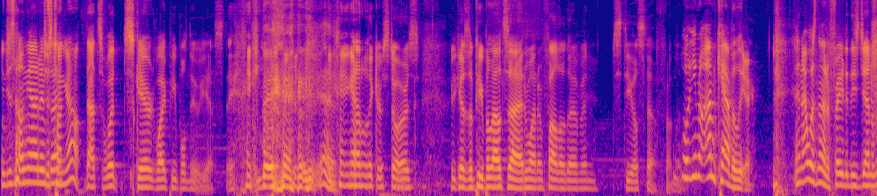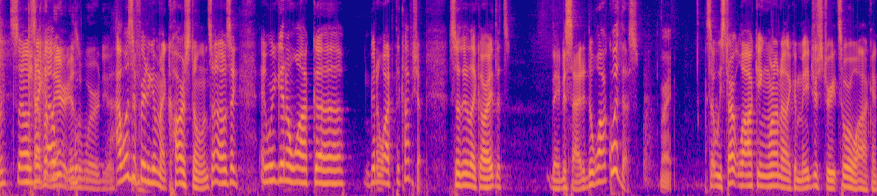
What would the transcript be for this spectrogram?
And just hung out inside. Just hung out. That's what scared white people do. Yes, they hang out, They- they yeah. hang out in liquor stores because the people outside want to follow them and steal stuff from them. Well, you know, I'm cavalier. And I was not afraid of these gentlemen. So I was Cavalier like, oh, is a word. Yes. I was afraid to get my car stolen, so I was like, "Hey, we're gonna walk. Uh, I'm gonna walk to the coffee shop." So they're like, "All right, let's." They decided to walk with us. Right. So we start walking. We're on like a major street, so we're walking,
